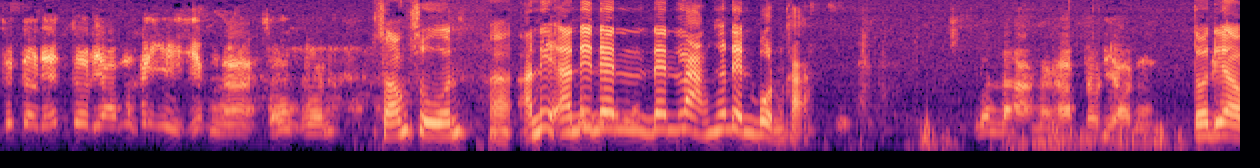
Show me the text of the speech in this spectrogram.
คือตัวเล็กตัวเดียวมันก็ยี่สิบนะสองคนสองศูนย์อ่าอันนี้ อันนี้เด่นเด่นล่างหรือเด่นบนค่ะบนล่างนะครับ ตัวเดียวนี่ตัวเดียว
